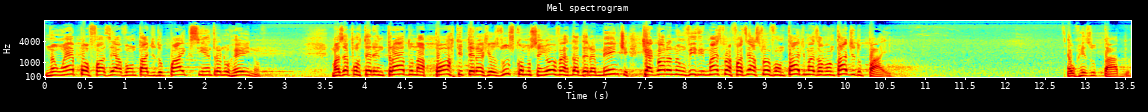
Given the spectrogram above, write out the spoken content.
Não é por fazer a vontade do Pai que se entra no reino, mas é por ter entrado na porta e ter a Jesus como Senhor verdadeiramente, que agora não vive mais para fazer a sua vontade, mas a vontade do Pai. É um resultado.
